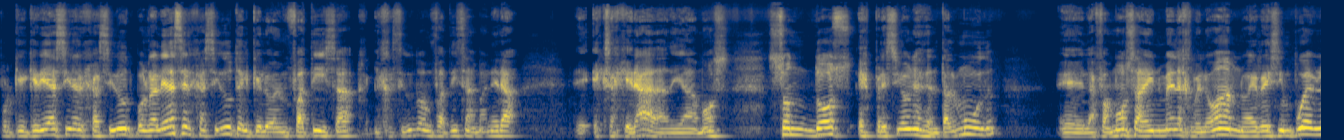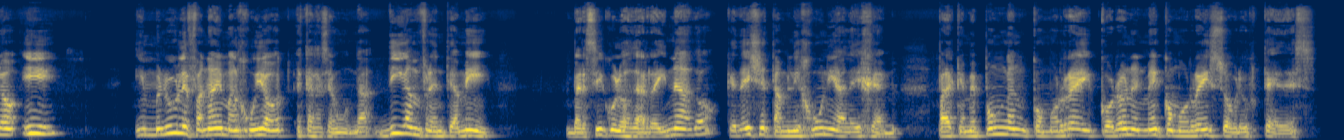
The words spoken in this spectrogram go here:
porque quería decir el Hasidut, en realidad es el Hasidut el que lo enfatiza, el Hasidut lo enfatiza de manera eh, exagerada, digamos. Son dos expresiones del Talmud, eh, la famosa Ein Melech Beloam, no hay rey sin pueblo, y, Imrule Fanay Malhuyot, esta es la segunda, digan frente a mí, versículos de reinado, que deje Tamlihuni Aleihem, para que me pongan como rey, corónenme como rey sobre ustedes.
